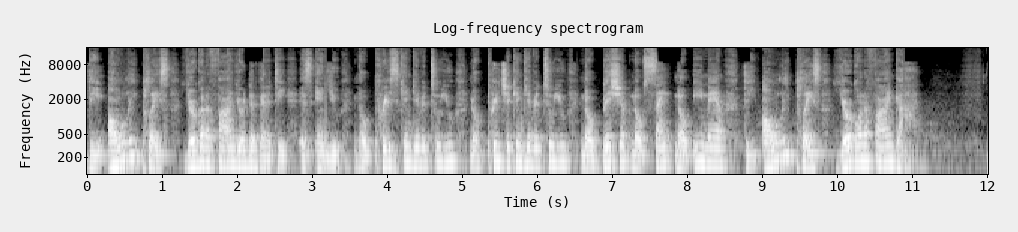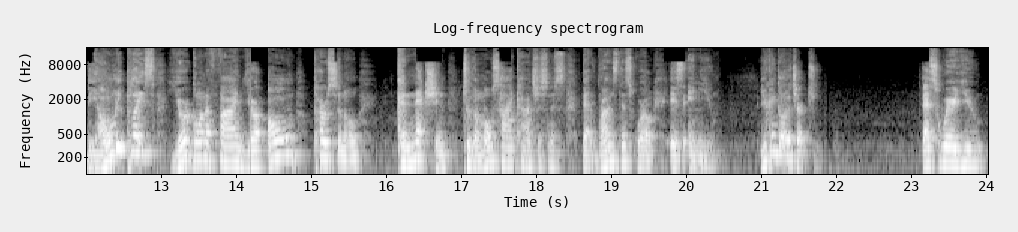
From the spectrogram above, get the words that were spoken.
The only place you're going to find your divinity is in you. No priest can give it to you. No preacher can give it to you. No bishop, no saint, no imam. The only place you're going to find God the only place you're going to find your own personal connection to the Most High consciousness that runs this world is in you. You can go to church. That's where you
